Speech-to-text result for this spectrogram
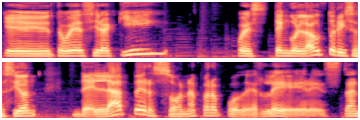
que te voy a decir aquí, pues tengo la autorización de la persona para poder leer esta,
